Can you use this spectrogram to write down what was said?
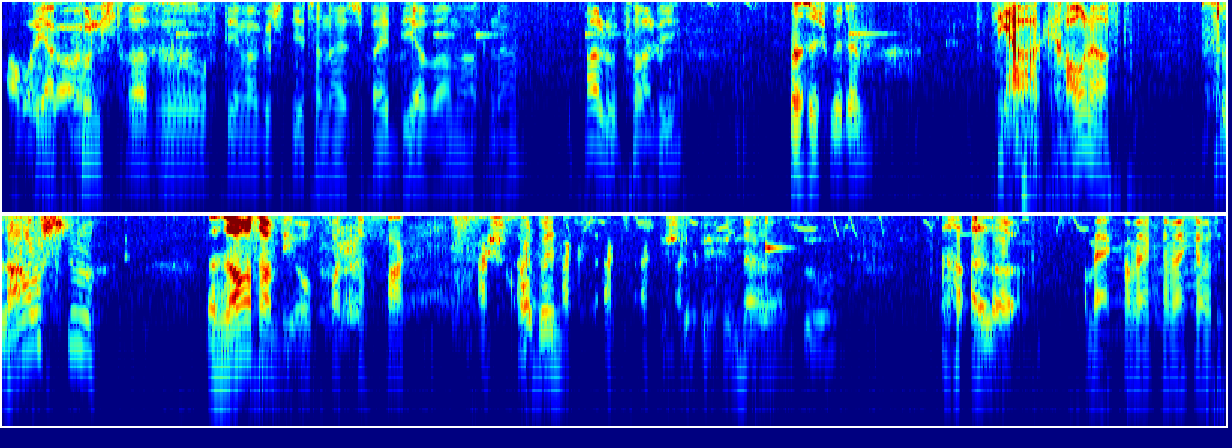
aber der egal. Kunststraße, auf dem wir gespielt haben, als ich bei dir war, Marc, ne? Hallo Zombie. Was ist mit dem? Der war grauenhaft. Was lauschst du? Das ist noch ein Zombie, oh what the fuck. Axt, Axt, Robin? Axt, Axt, Axt, du Axt. behindert oder so? Alter, Komm her, komm her, komm her, komm her.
